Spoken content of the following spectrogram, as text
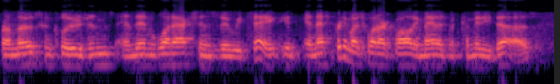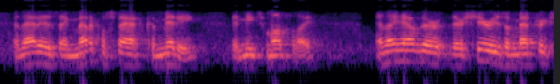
from those conclusions, and then what actions do we take? And, and that's pretty much what our quality management committee does. And that is a medical staff committee that meets monthly and they have their, their series of metrics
